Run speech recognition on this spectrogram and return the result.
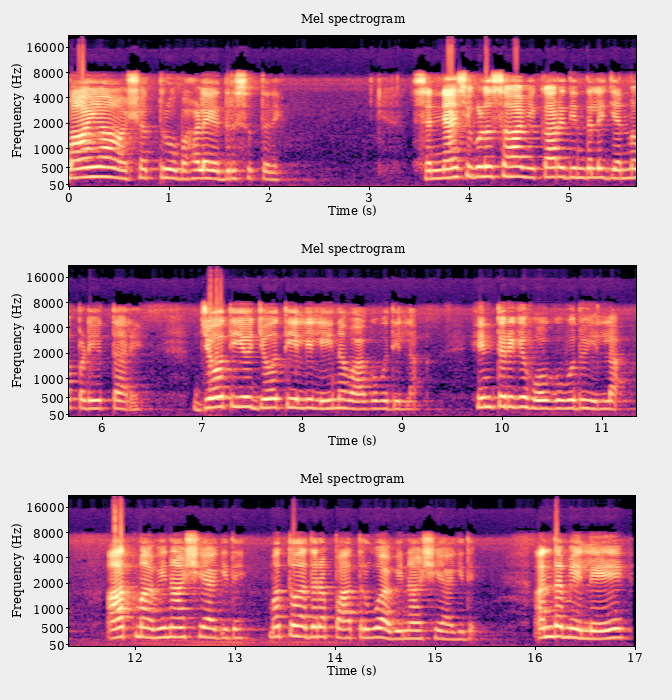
ಮಾಯಾ ಶತ್ರು ಬಹಳ ಎದುರಿಸುತ್ತದೆ. ಸನ್ಯಾಸಿಗಳು ಸಹ ವಿಕಾರದಿಂದಲೇ ಜನ್ಮ ಪಡೆಯುತ್ತಾರೆ. ಜ್ಯೋತಿಯು ಜ್ಯೋತಿಯಲ್ಲಿ ಲೀನವಾಗುವುದಿಲ್ಲ. ಹಿಂತಿರುಗಿ ಹೋಗುವುದೂ ಇಲ್ಲ. ಆತ್ಮ ಅವಿನಾಶಿಯಾಗಿದೆ ಮತ್ತು ಅದರ ಪಾತ್ರವು ಅವಿನಾಶಿಯಾಗಿದೆ. ಅಂದ ಮೇಲೆ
